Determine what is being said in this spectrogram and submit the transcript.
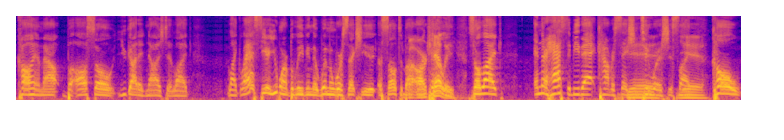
call him out, but also you got to acknowledge that, like, like last year you weren't believing that women were sexually assaulted by, By R. Kelly. Kelly. So like. And there has to be that conversation too, where it's just like, yeah. Cole,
